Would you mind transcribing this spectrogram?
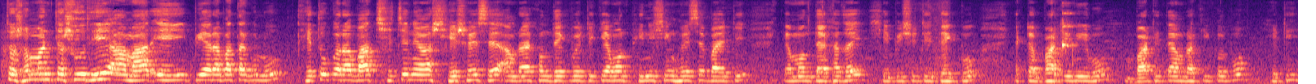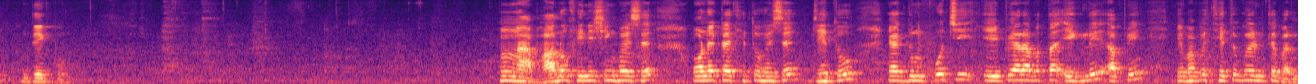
তো সম্মানিত সুধী, আমার এই পেয়ারা পাতাগুলো থেতু করা বা ছেঁচে নেওয়া শেষ হয়েছে। আমরা এখন দেখব এটি কেমন ফিনিশিং হয়েছে বা এটি কেমন দেখা যায়। সেই বিষয়টি দেখব। একটা বাটি নিব। বাটিতে আমরা কি করব? এটি দেখব। না, ভালো ফিনিশিং হয়েছে, অনেকটাই থেতু হয়েছে। যেহেতু একদম কচি এই পেয়ারা পাতা এগুলি আপনি এভাবে থেতু করে নিতে পারেন।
